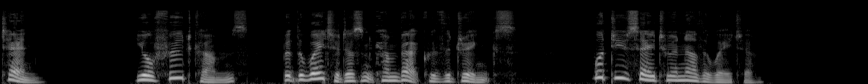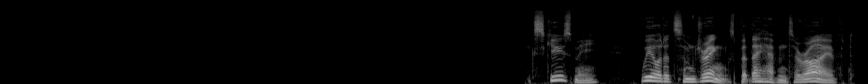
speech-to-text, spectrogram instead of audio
10. Your food comes, but the waiter doesn't come back with the drinks. What do you say to another waiter? Excuse me, we ordered some drinks, but they haven't arrived.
